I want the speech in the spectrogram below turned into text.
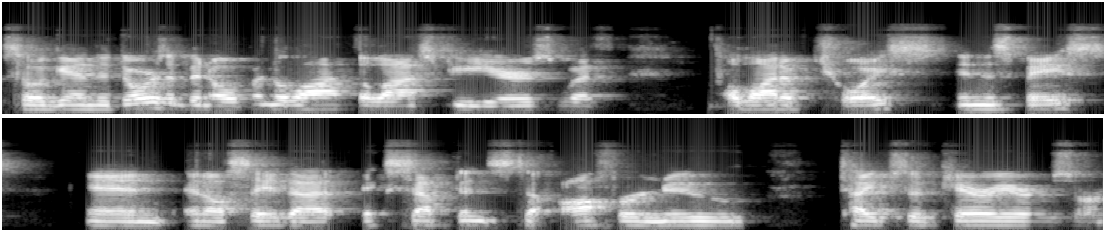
so again, the doors have been opened a lot the last few years with a lot of choice in the space, and and I'll say that acceptance to offer new types of carriers or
